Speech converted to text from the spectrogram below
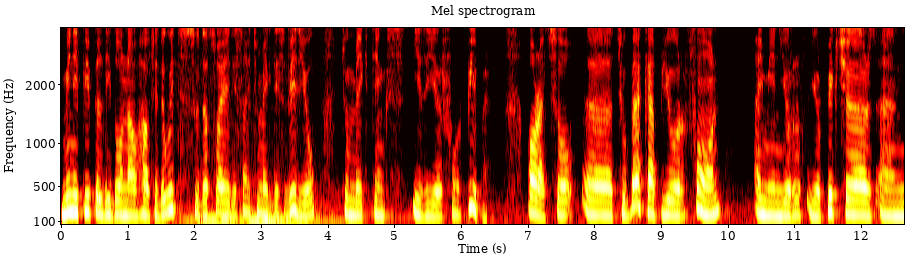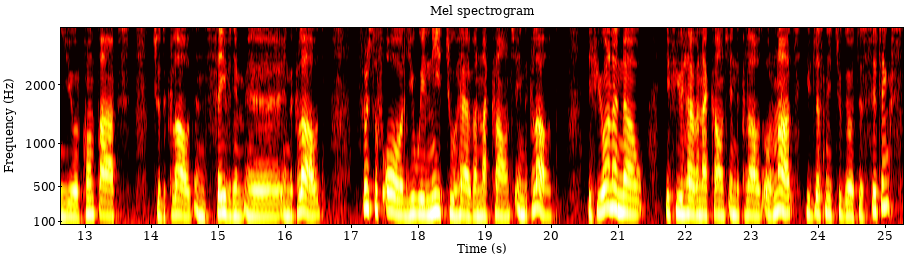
Many people they don't know how to do it, so that's why I decided to make this video to make things easier for people. Alright, so uh, to back up your phone, I mean your your pictures and your contacts to the cloud and save them uh, in the cloud, first of all you will need to have an account in the cloud if you want to know if you have an account in the cloud or not, you just need to go to settings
